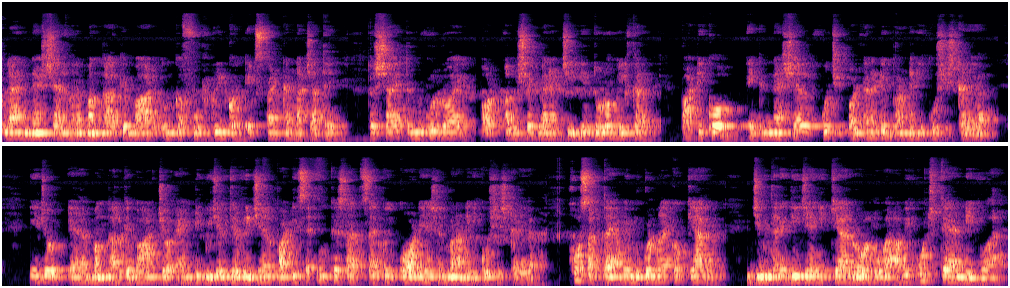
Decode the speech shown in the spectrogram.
प्लान नेशनल मतलब बंगाल के बाहर उनका फुटप्रिंट को एक्सपेंड करना चाहते। तो शायद मुकुल रॉय और अभिषेक बनर्जी ये दोनों मिलकर पार्टी को एक नेशनल कुछ ऑल्टरनेटिव बनाने की कोशिश करेगा। ये जो बंगाल के बाहर जो एंटी बीजेपी जो रीजनल पार्टीज़ है, उनके साथ शायद कोई कोऑर्डिनेशन बनाने की कोशिश करेगा। हो सकता है, अभी मुकुल रॉय को क्या ज़िम्मेदारी दी जाएगी क्या रोल होगा, अभी कुछ तैयार नहीं हुआ है।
